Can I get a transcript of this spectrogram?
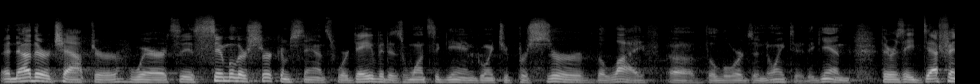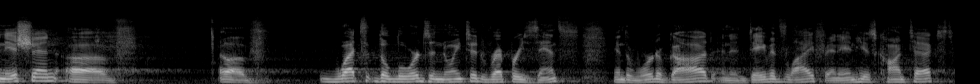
another chapter where it's a similar circumstance where David is once again going to preserve the life of the Lord's anointed. Again, there is a definition of, of what the Lord's anointed represents in the Word of God and in David's life and in his context.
